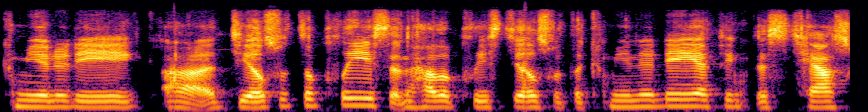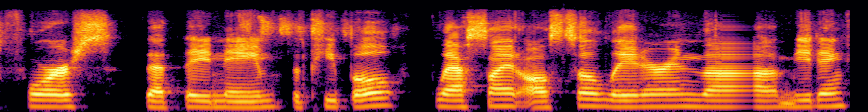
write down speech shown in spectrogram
community uh, deals with the police and how the police deals with the community. I think this task force that they named the people last night, also later in the meeting,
